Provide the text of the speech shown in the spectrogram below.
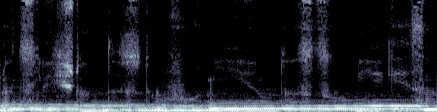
Plötzlich standest du vor mir und hast zu mir gesagt,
